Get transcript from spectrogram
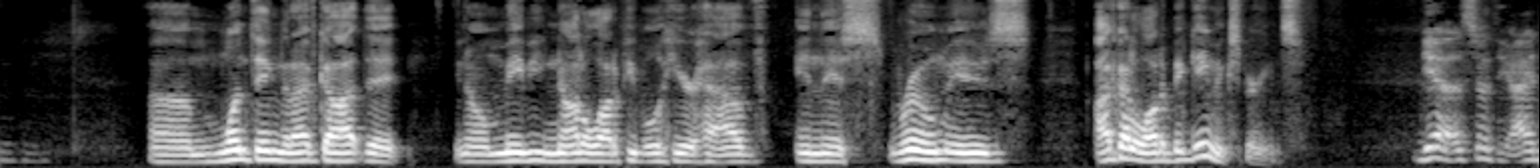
Mm-hmm. Um, one thing that I've got that you know maybe not a lot of people here have in this room is I've got a lot of big game experience. Yeah, that's the thing. I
